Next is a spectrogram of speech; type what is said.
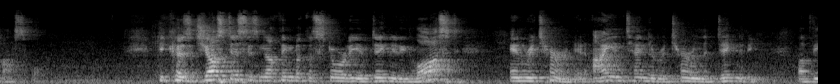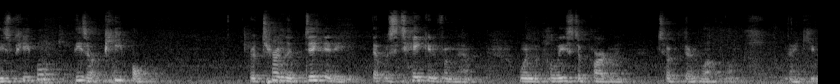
possible. Because justice is nothing but the story of dignity lost and returned. And I intend to return the dignity of these people. These are people. Return the dignity that was taken from them when the police department took their loved one. Thank you.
